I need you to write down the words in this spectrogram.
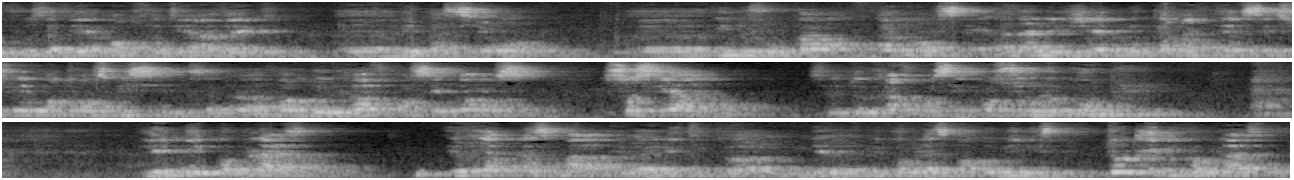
vous avez un entretien avec euh, les patients il ne faut pas annoncer à la légère le caractère sexuellement transmissible. Ça peut avoir de graves conséquences sociales, c'est de graves conséquences sur le couple. Les mycoplasmes, ureaplasma, urealyticum, mycoplasma hominis, toutes les mycoplasmes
